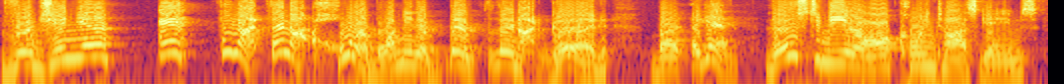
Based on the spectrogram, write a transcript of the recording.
Virginia, eh, they're not they're not horrible. I mean they're they're they're not good, but again, those to me are all coin toss games,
